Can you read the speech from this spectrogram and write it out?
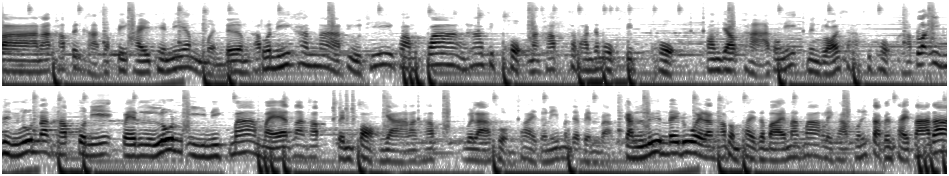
บาร์นะครับ เป็นขาสปริงไทเทเนียมเหมือนเดิมครับ ตัวนี้ขนาดอยู่ที่ความกว้าง 56 นะครับสะพานจมูก 16 ความยาวขาตรงนี้ 136 ครับ แล้วอีกหนึ่งรุ่นนะครับ ตัวนี้เป็นรุ่น Enigma Max นะครับ เป็นปลอกยานะครับ เวลาสวมใส่ตัวนี้มันจะเป็นแบบกันลื่นได้ด้วยนะครับสวมใส่สบายมากๆเลยครับตัวนี้ตัดเป็นสายตาได้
